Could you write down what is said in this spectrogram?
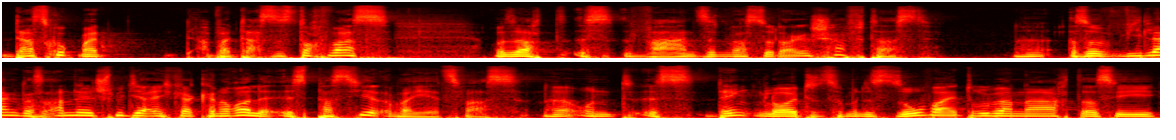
das, guck mal, aber das ist doch was, wo man sagt, es ist Wahnsinn, was du da geschafft hast. Ne? Also wie lange das anhält, spielt ja eigentlich gar keine Rolle. Es passiert aber jetzt was. Ne? Und es denken Leute zumindest so weit drüber nach, dass sie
